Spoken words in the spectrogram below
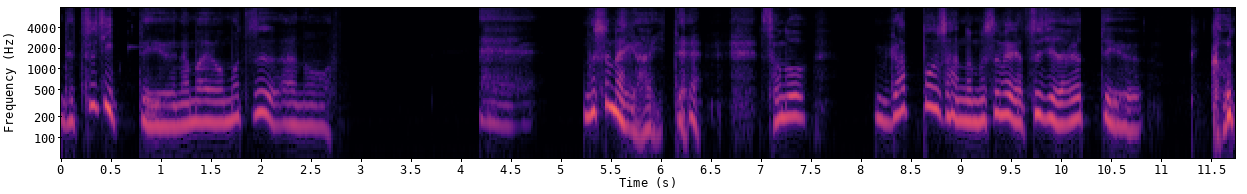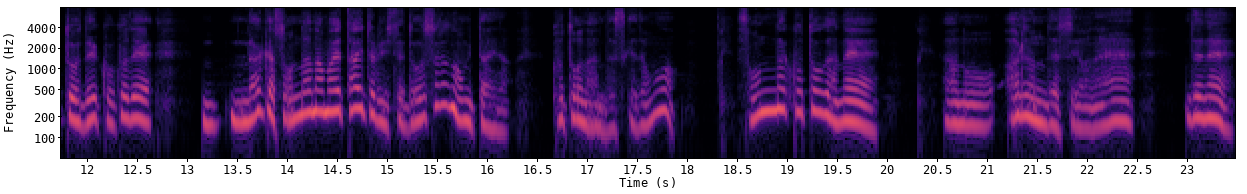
で辻っていう名前を持つあの、えー、娘がいてその合法さんの娘が辻だよっていうことでここでなんかそんな名前タイトルにしてどうするのみたいなことなんですけどもそんなことがねあのあるんですよね。でね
